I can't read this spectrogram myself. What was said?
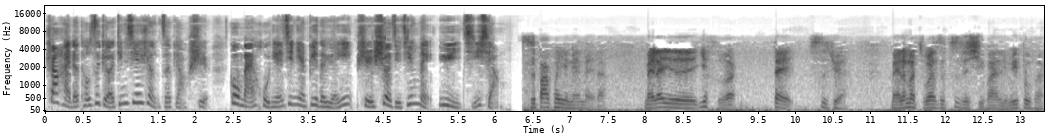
上海的投资者丁先生则表示，购买虎年纪念币的原因是设计精美，寓意吉祥。十八块钱买买的，买了一盒，带四卷，买了嘛主要是自己喜欢，留一部分，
